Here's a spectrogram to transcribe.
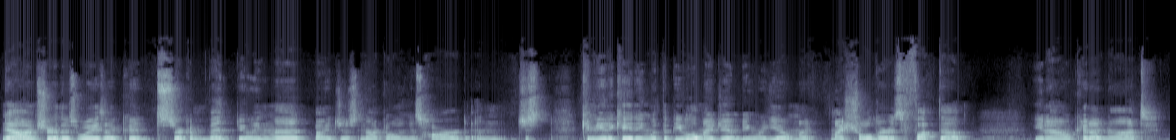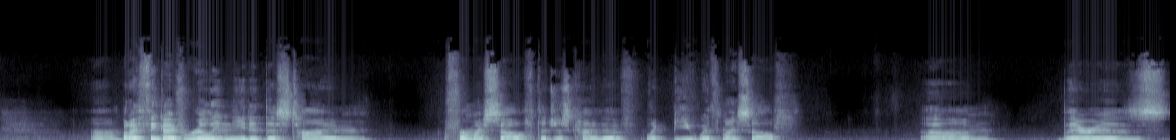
Now I'm sure there's ways I could circumvent doing that by just not going as hard and just communicating with the people at my gym being like, "Yo, my my shoulder is fucked up you know, could I not? Um, but I think I've really needed this time for myself to just kind of like be with myself. Um, there is,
